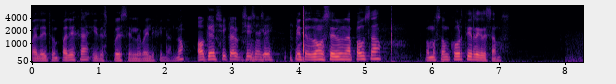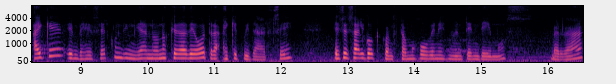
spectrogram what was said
bailadito en pareja y después el baile final, ¿no? Ok, sí, claro que sí, sensei. Mientras vamos a hacer una pausa, vamos a un corte y regresamos. Hay que envejecer con dignidad, no nos queda de otra, hay que cuidarse. Eso es algo que cuando estamos jóvenes no entendemos, ¿verdad?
